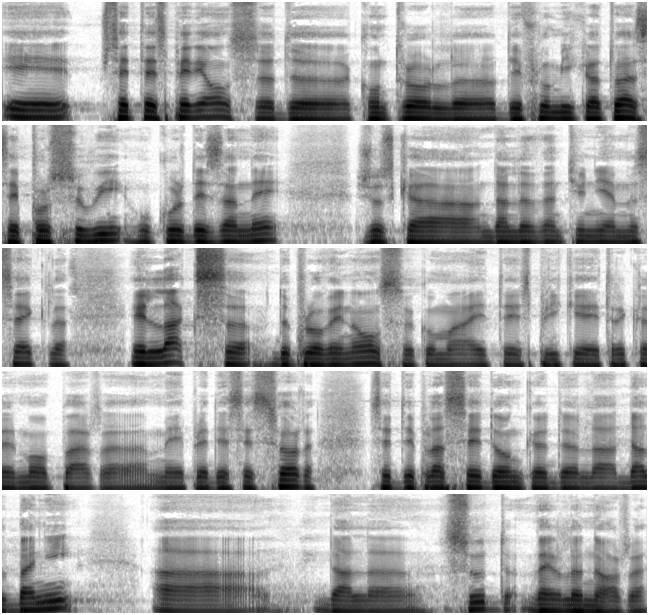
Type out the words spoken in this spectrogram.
Et cette expérience de contrôle des flux migratoires s'est poursuivie au cours des années jusqu'à dans le XXIe siècle. Et l'axe de provenance, comme a été expliqué très clairement par euh, mes prédécesseurs, s'est déplacé donc d'Albanie dans le sud vers le nord.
